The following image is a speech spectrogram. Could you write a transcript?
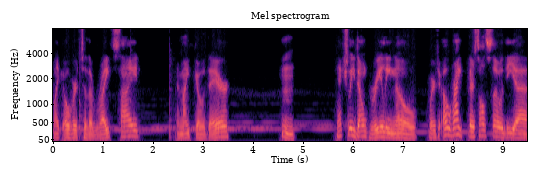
Like over to the right side. I might go there. Hmm. I actually don't really know where to- oh right, there's also the, uh,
